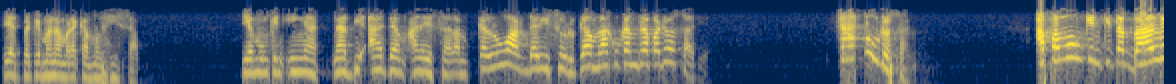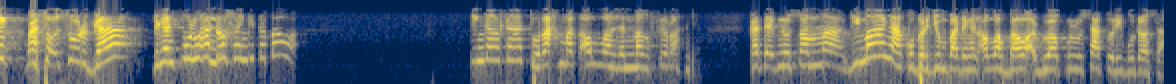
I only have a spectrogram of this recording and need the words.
Lihat bagaimana mereka menghisap. Dia mungkin ingat Nabi Adam alaihissalam keluar dari surga melakukan berapa dosa dia? Satu dosa. Apa mungkin kita balik masuk surga dengan puluhan dosa yang kita bawa? Tinggal satu, rahmat Allah dan maghfirahnya. Kata Ibnu Samma, gimana aku berjumpa dengan Allah bawa 21 ribu dosa?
